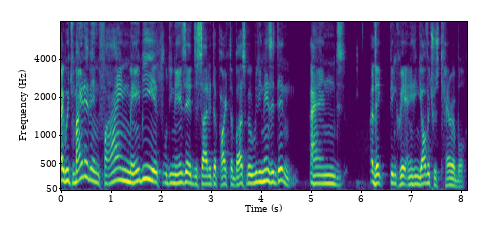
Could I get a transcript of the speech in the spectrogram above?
uh, Which might have been fine, maybe if Udinese had decided to park the bus, but Udinese didn't, and they didn't create anything. Jovic was terrible.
